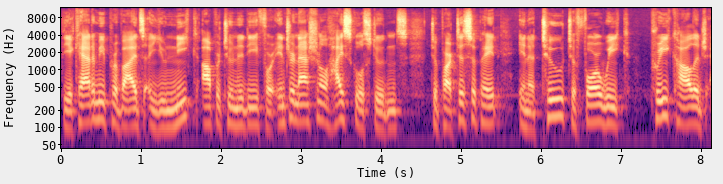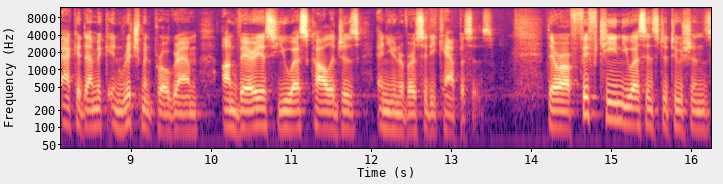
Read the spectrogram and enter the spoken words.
The Academy provides a unique opportunity for international high school students to participate in a two to four week pre-college academic enrichment program on various U.S. colleges and university campuses. There are 15 U.S. institutions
